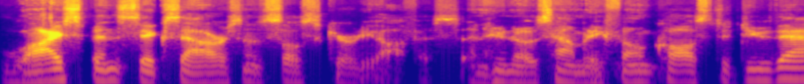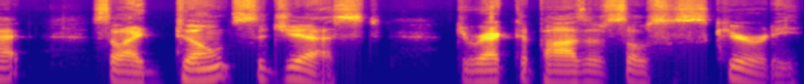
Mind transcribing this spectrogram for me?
Why spend six hours in the Social Security office? And who knows how many phone calls to do that? So I don't suggest direct deposit of Social Security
